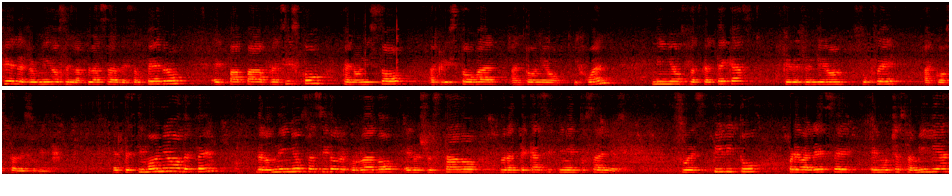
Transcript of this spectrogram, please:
fieles reunidos en la plaza de San Pedro, el Papa Francisco canonizó a Cristóbal, Antonio y Juan, niños tlaxcaltecas que defendieron su fe a costa de su vida. El testimonio de fe de los niños ha sido recordado en nuestro estado durante casi 500 años. Su espíritu prevalece en muchas familias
